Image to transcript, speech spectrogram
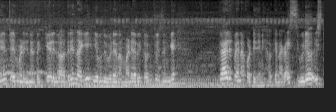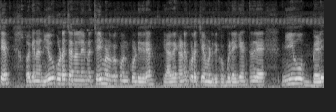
ನೇಮ್ ಚೇಂಜ್ ಮಾಡಿದ್ದೀನಿ ಅಂತ ಕೇಳಿದ್ರು. ಅದರಿಂದಾಗಿ ಈ ಒಂದು ವಿಡಿಯೋನ ಮಾಡಿ. ಅವ್ರಿಗೆ ಕನ್ಫ್ಯೂಷನ್ಗೆ ಕ್ಲಾರಿಫೈನ ಕೊಟ್ಟಿದ್ದೀನಿ. ಓಕೆನಾ ಗೈಸ್ ವಿಡಿಯೋ ಇಷ್ಟೇ. ಓಕೆನಾ ನೀವು ಕೂಡ ಚಾನಲ್ ನೇಮ್ನ ಚೇಂಜ್ ಮಾಡಬೇಕು ಅಂದ್ಕೊಂಡಿದ್ರೆ ಯಾವುದೇ ಕಾರಣ ಕೂಡ ಚೇಂಜ್ ಮಾಡೋದಕ್ಕೆ ಹೋಗ್ಬಿಡಿ. ಹೇಗೆ ಅಂತಂದರೆ, ನೀವು ಬೆಳಿ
